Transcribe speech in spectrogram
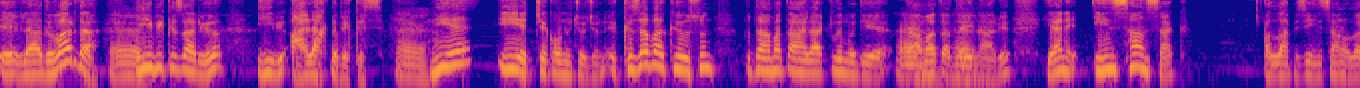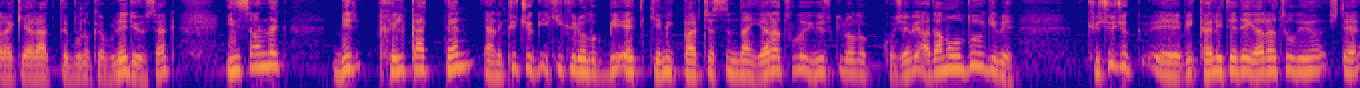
evladı var da Evet. iyi bir kız arıyor. İyi bir ahlaklı bir kız. Evet. Niye? İyi edecek onun çocuğunu. E, kıza bakıyorsun bu damat ahlaklı mı diye damat adayını arıyor. Yani insansak Allah bizi insan olarak yarattı bunu kabul ediyorsak insanlık bir hılkatten yani küçük iki kiloluk bir et kemik parçasından yaratılıyor. Yüz kiloluk koca bir adam olduğu gibi küçücük e, bir kalitede yaratılıyor. İşte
